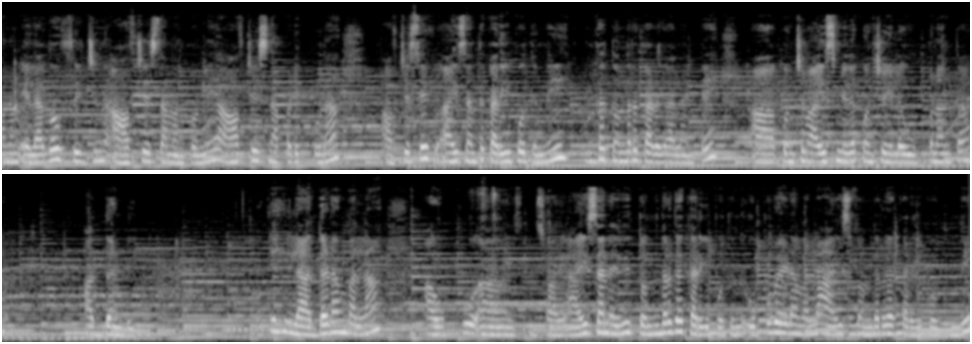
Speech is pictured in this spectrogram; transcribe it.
మనం ఎలాగో ఫ్రిడ్జ్ని ఆఫ్ చేస్తామనుకోండి ఆఫ్ చేసినప్పటికి కూడా ఆఫ్ చేస్తే ఐస్ అంతా కరిగిపోతుంది. ఇంకా తొందరగా కడగాలంటే కొంచెం ఐస్ మీద కొంచెం ఇలా ఉప్పునంతా అద్దండి. అయితే ఇలా అద్దడం వల్ల ఆ ఉప్పు సారీ ఐస్ అనేది తొందరగా కరిగిపోతుంది. ఉప్పు వేయడం వల్ల ఐస్ తొందరగా కరిగిపోతుంది.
